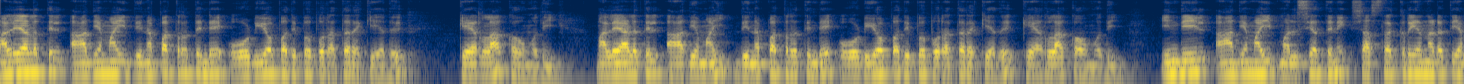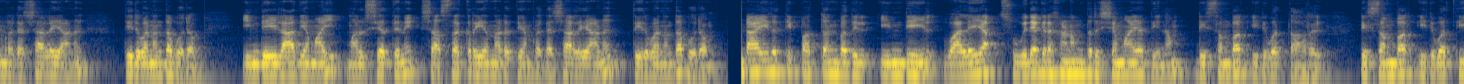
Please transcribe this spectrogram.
മലയാളത്തിൽ ആദ്യമായി ദിനപത്രത്തിന്റെ ഓഡിയോ പതിപ്പ് പുറത്തിറക്കിയത് കേരള കൗമുദി. മലയാളത്തിൽ ആദ്യമായി ദിനപത്രത്തിന്റെ ഓഡിയോ പതിപ്പ് പുറത്തിറക്കിയത് കേരള കൗമുദി. ഇന്ത്യയിൽ ആദ്യമായി മത്സ്യത്തിന് ശസ്ത്രക്രിയ നടത്തിയ മൃഗശാലയാണ് തിരുവനന്തപുരം. ഇന്ത്യയിൽ ആദ്യമായി മത്സ്യത്തിന് ശസ്ത്രക്രിയ നടത്തിയ മൃഗശാലയാണ് തിരുവനന്തപുരം. രണ്ടായിരത്തി പത്തൊൻപതിൽ ഇന്ത്യയിൽ വലയ സൂര്യഗ്രഹണം ദൃശ്യമായ ദിനം ഡിസംബർ ഇരുപത്തി ഡിസംബർ ഇരുപത്തി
